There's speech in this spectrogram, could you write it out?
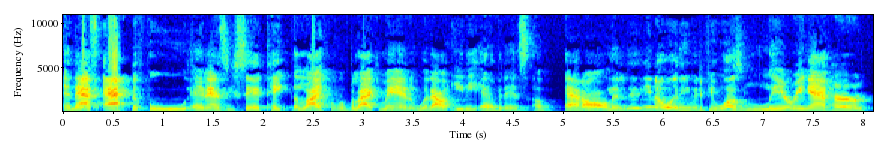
and that's act a fool and as he said take the life of a black man without any evidence of at all. And you know what even if he was leering at her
